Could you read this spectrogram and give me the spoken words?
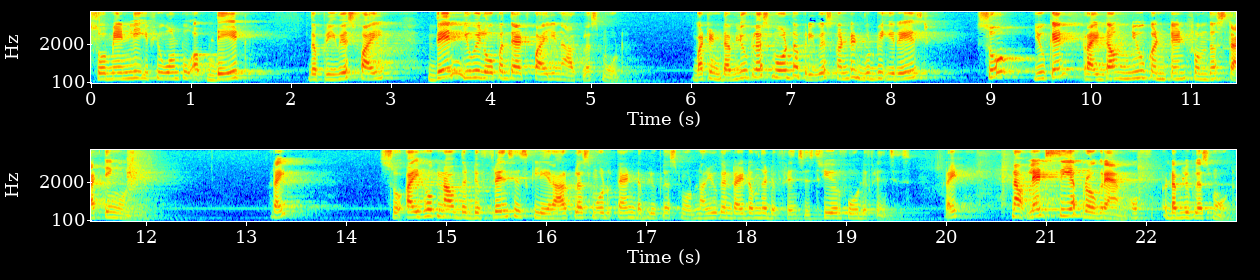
So mainly if you want to update the previous file, then you will open that file in R plus mode. But in W plus mode the previous content would be erased. So, you can write down new content from the starting only, right. So, I hope now the difference is clear R plus mode and W plus mode. Now, you can write down the differences 3 or 4 differences, right. Now, let us see a program of W plus mode.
